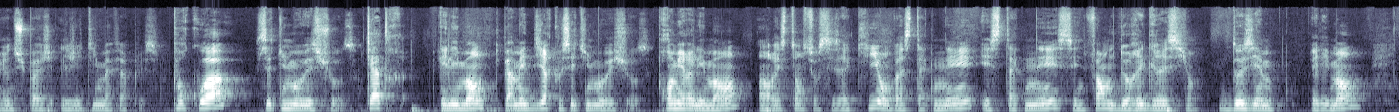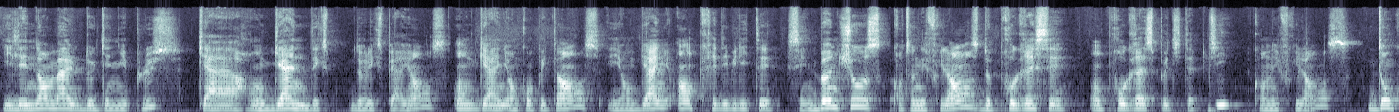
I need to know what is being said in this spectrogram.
je ne suis pas légitime à faire plus. Pourquoi c'est une mauvaise chose? Quatre éléments qui permettent de dire que c'est une mauvaise chose. Premier élément, en restant sur ses acquis, on va stagner, et stagner, c'est une forme de régression. Deuxième élément, il est normal de gagner plus, car on gagne de l'expérience, on gagne en compétences et on gagne en crédibilité. C'est une bonne chose quand on est freelance de progresser. On progresse petit à petit quand on est freelance. Donc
